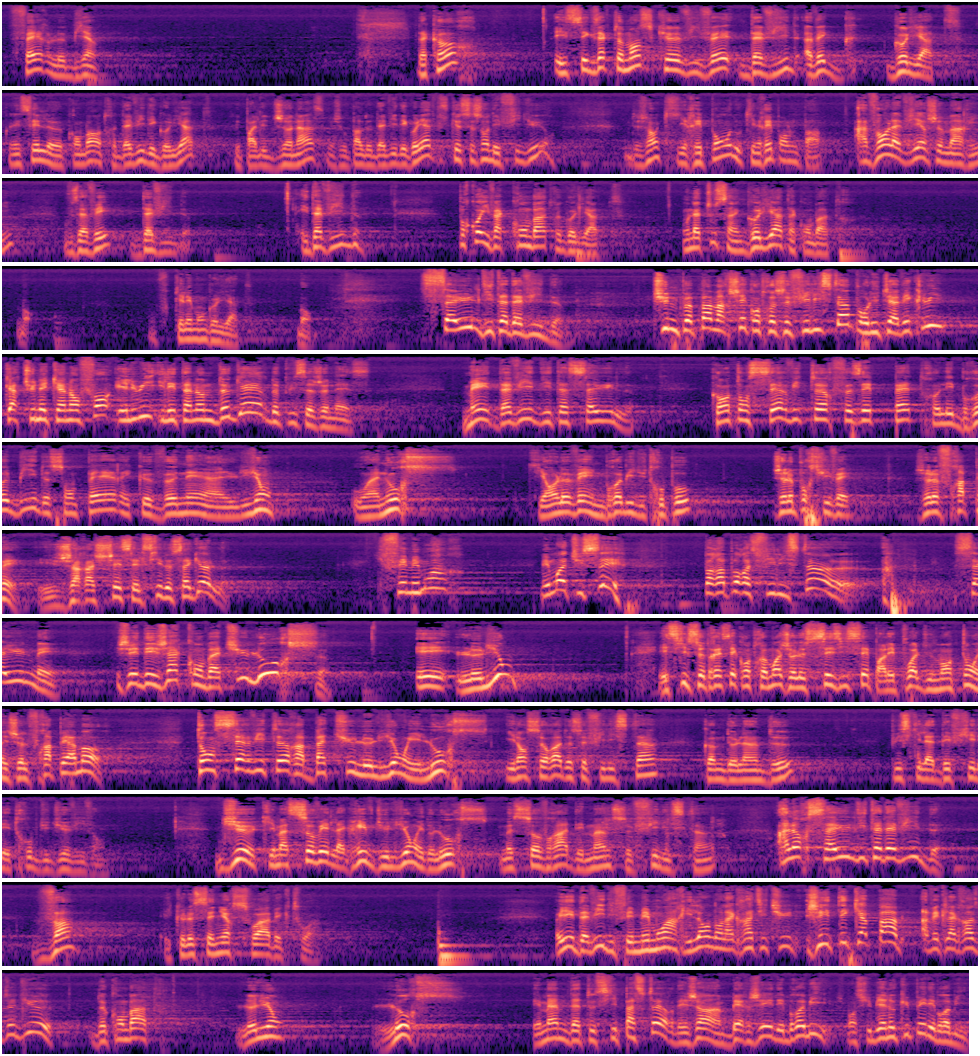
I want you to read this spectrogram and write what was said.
faire le bien. D'accord? Et c'est exactement ce que vivait David avec Goliath. Vous connaissez le combat entre David et Goliath? Je vais parler de Jonas, mais je vous parle de David et Goliath, puisque ce sont des figures de gens qui répondent ou qui ne répondent pas. Avant la Vierge Marie, vous avez David. Et David, pourquoi il va combattre Goliath? On a tous un Goliath à combattre. Bon. Quel est mon Goliath? Saül dit à David, tu ne peux pas marcher contre ce Philistin pour lutter avec lui, car tu n'es qu'un enfant et lui, il est un homme de guerre depuis sa jeunesse. Mais David dit à Saül, quand ton serviteur faisait paître les brebis de son père et que venait un lion ou un ours qui enlevait une brebis du troupeau, je le poursuivais, je le frappais et j'arrachais celle-ci de sa gueule. Il fait mémoire. Mais moi, tu sais, par rapport à ce Philistin, euh, Saül, mais j'ai déjà combattu l'ours et le lion. Et s'il se dressait contre moi, je le saisissais par les poils du menton et je le frappais à mort. Ton serviteur a battu le lion et l'ours, il en sera de ce Philistin comme de l'un d'eux, puisqu'il a défié les troupes du Dieu vivant. Dieu qui m'a sauvé de la griffe du lion et de l'ours me sauvera des mains de ce Philistin alors Saül dit à David, va et que le Seigneur soit avec toi. Voyez, David, il fait mémoire, il entre dans la gratitude. J'ai été capable, avec la grâce de Dieu, de combattre le lion, l'ours, et même d'être aussi pasteur, déjà un berger des brebis. Je m'en suis bien occupé des brebis.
